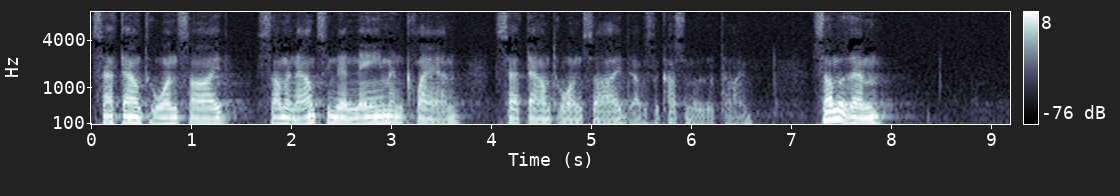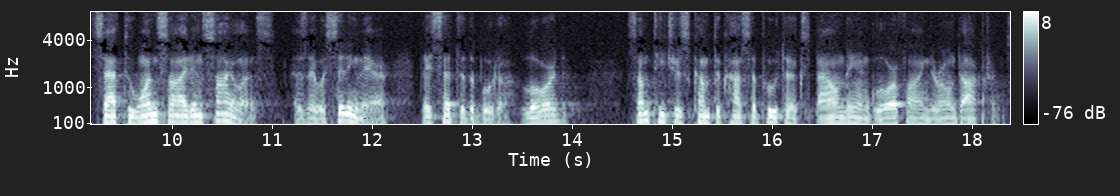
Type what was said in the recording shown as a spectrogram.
sat down to one side. Some, announcing their name and clan, sat down to one side. That was the custom of the time. Some of them sat to one side in silence. As they were sitting there, they said to the Buddha, Lord, some teachers come to Kesaputta expounding and glorifying their own doctrines.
